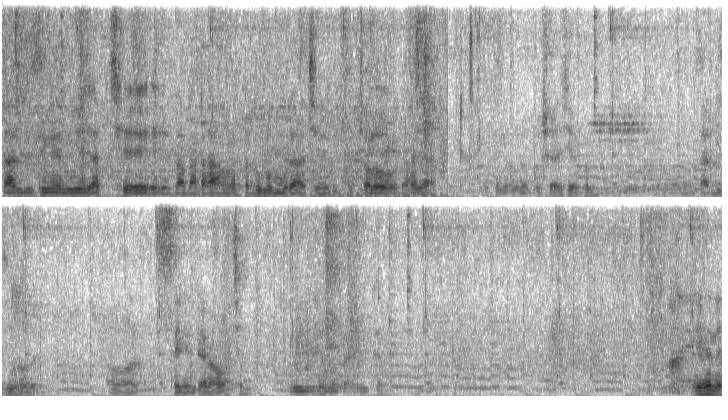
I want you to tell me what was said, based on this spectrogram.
সার্ভিসিং এ নিয়ে যাচ্ছে দাদাটা আমারটা দু নম্বরে আছে। চলো দেখা যাক। এখানে আমরা বসে আছি এখন। সার্ভিসিং হবে। আমার সেকেন্ডে নাম আছে। ওই আমার গাড়ি এখানে। এখানে?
